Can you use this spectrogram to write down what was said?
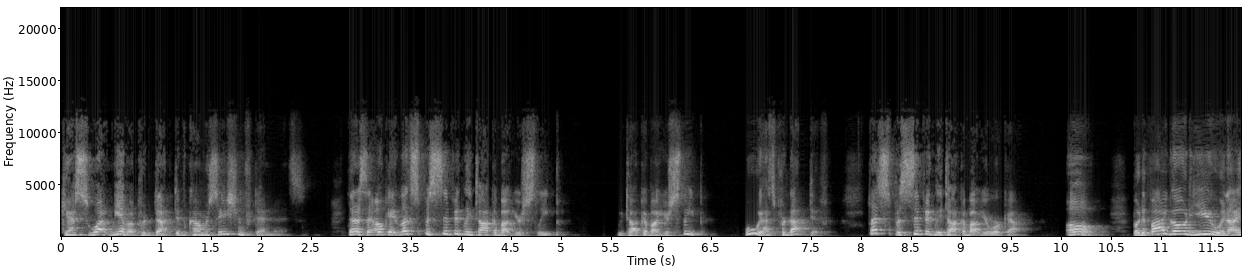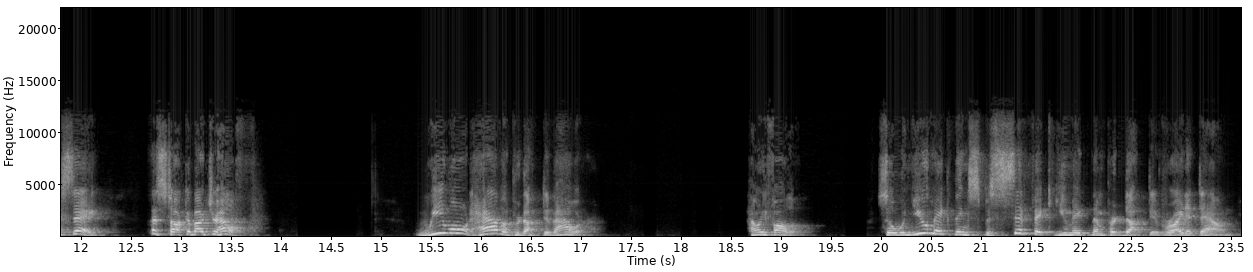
Guess what? We have a productive conversation for 10 minutes. Then I say, okay, let's specifically talk about your sleep. We talk about your sleep. Ooh, that's productive. Let's specifically talk about your workout. Oh, but if I go to you and I say, let's talk about your health, we won't have a productive hour. How many follow? So when you make things specific, you make them productive. Write it down.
